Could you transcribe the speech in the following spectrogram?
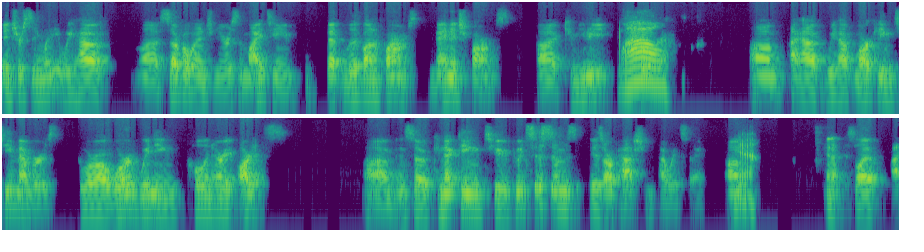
interestingly, we have uh, several engineers in my team that live on farms, manage farms, uh, community. Wow. Um, I have we have marketing team members who are award-winning culinary artists. Um, and so connecting to food systems is our passion, I would say. Um, yeah. And so I,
